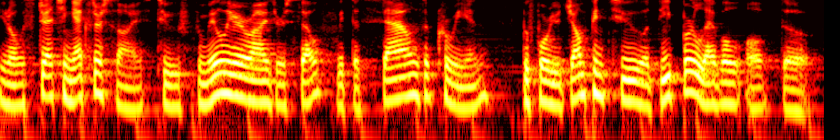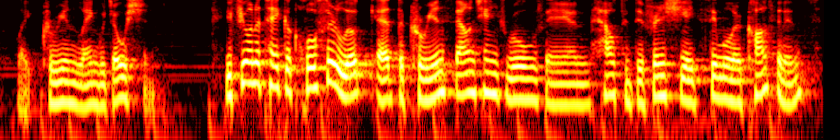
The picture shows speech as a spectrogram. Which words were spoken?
you know, stretching exercise to familiarize yourself with the sounds of Korean before you jump into a deeper level of the like Korean language ocean. If you want to take a closer look at the Korean sound change rules and how to differentiate similar consonants,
